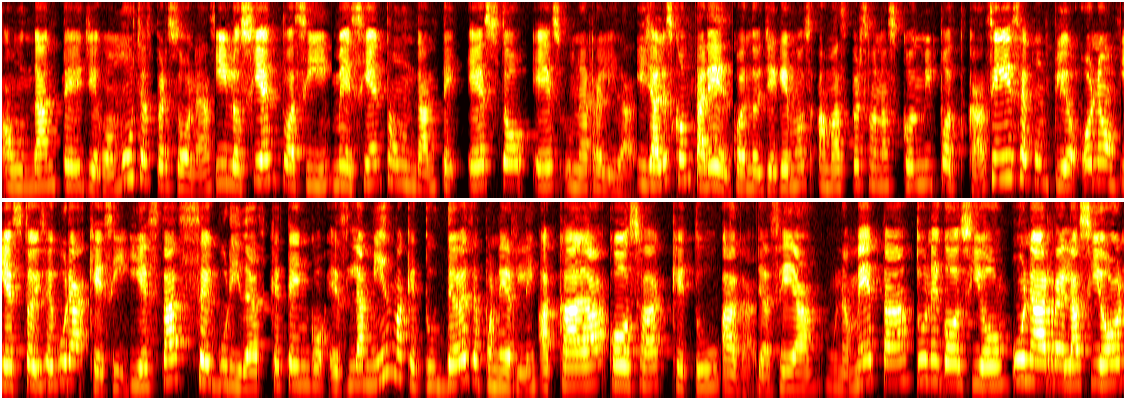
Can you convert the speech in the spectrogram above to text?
abundante, llego a muchas personas y lo siento así, me siento abundante, esto es una realidad. Y ya les contaré cuando lleguemos a más personas con mi podcast si se cumplió o no. Y estoy segura que sí. Y esta seguridad que tengo es la misma que tú debes de ponerle a cada cosa que tú hagas, ya sea una meta, tu negocio, una relación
